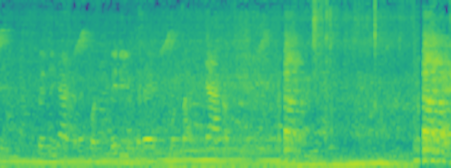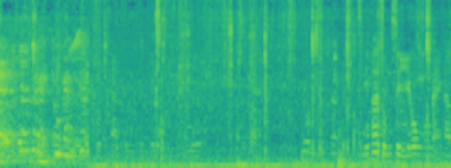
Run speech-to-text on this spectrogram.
ดีด้วยดีแต่ละคนไม่ดีจะได้หมดไปจ้ะอัน พระสมศรีองค์องไหนครับ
